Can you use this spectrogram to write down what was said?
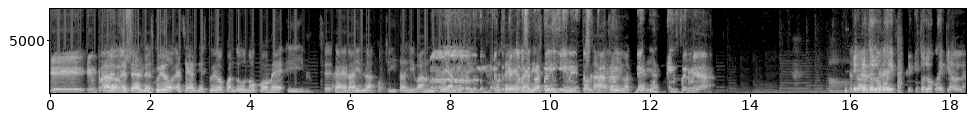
eh, entrada Claro, luz, ese es el descuido, ese es el descuido cuando uno come y se caen ahí las cositas y van No, no, no, no, creándose, no, no, no, no. Esto- sé, esto no se hernias trata de simples, higiene, esto se cosas trata así, de bacterias. una enfermedad. Eso es Estos locos de, de- estos locos de qué hablan.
